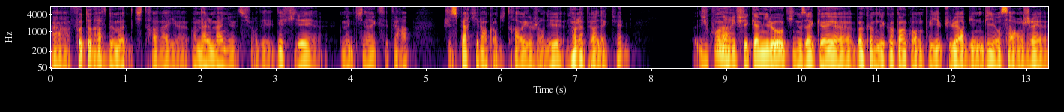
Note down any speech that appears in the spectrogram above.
un photographe de mode qui travaille euh, en Allemagne sur des défilés euh, de mannequinat, etc. J'espère qu'il a encore du travail aujourd'hui euh, dans la période actuelle. Du coup, on arrive chez Camilo qui nous accueille bah, comme des copains. Quoi. On payait plus le Airbnb, on s'arrangeait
